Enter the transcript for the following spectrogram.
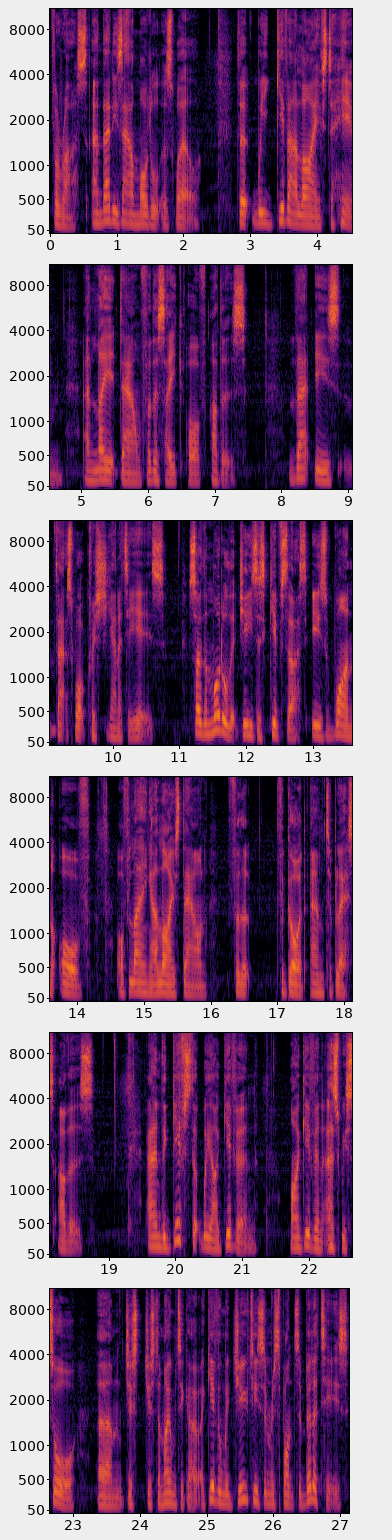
for us, and that is our model as well. That we give our lives to him and lay it down for the sake of others. That is that's what Christianity is. So the model that Jesus gives us is one of of laying our lives down for the for God and to bless others. And the gifts that we are given are given, as we saw um, just just a moment ago, are given with duties and responsibilities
